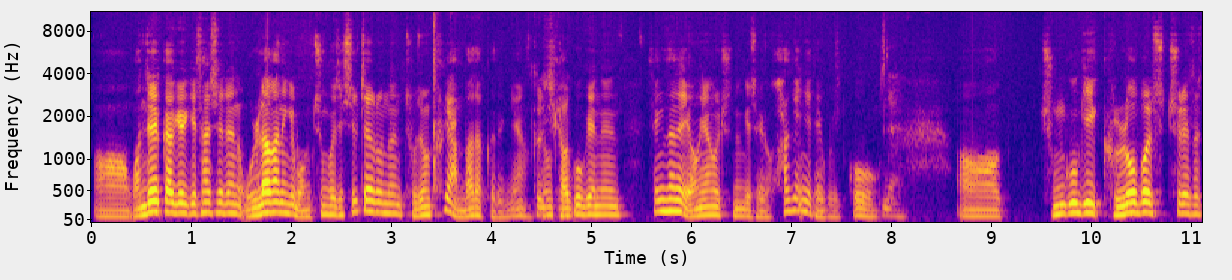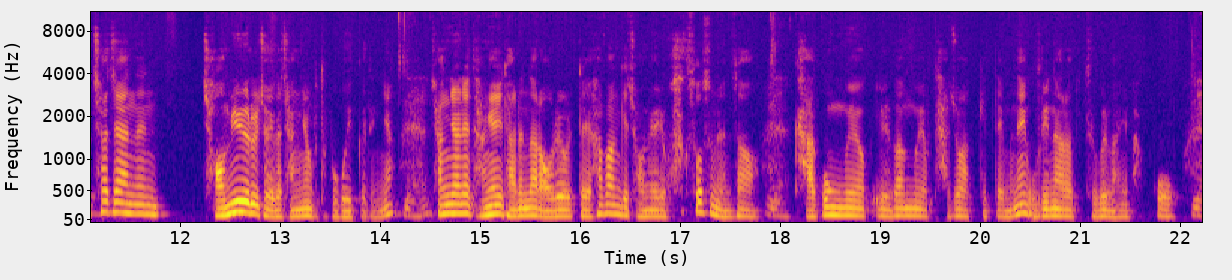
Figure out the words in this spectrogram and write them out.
어, 원자재 가격이 사실은 올라가는 게 멈춘 거지 실제로는 조정을 크게 안 받았거든요. 그럼 그렇죠. 결국에는 생산에 영향을 주는 게 저희가 확인이 되고 있고 네. 어, 중국이 글로벌 수출에서 차지하는 점유율을 저희가 작년부터 보고 있거든요. 네. 작년에 당연히 다른 나라 어려울 때 하반기 점유율이 확 솟으면서 네. 가공무역, 일반무역 다 좋았기 때문에 우리나라도 득을 많이 받고 네.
